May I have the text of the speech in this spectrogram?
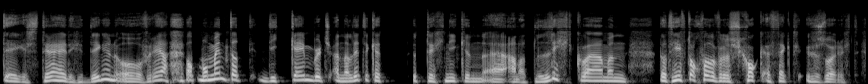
tegenstrijdige dingen over. Ja, op het moment dat die Cambridge Analytica technieken uh, aan het licht kwamen, dat heeft toch wel voor een schokeffect gezorgd.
